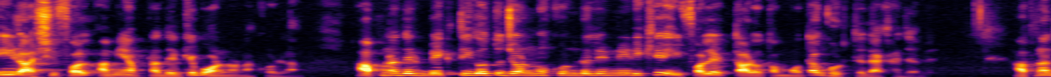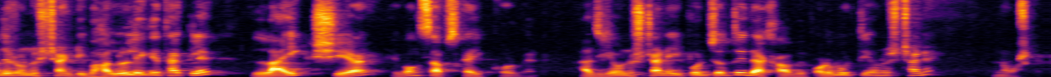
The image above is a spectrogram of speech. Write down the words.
এই রাশিফল আমি আপনাদেরকে বর্ণনা করলাম। আপনাদের ব্যক্তিগত জন্মকুণ্ডলীর নিরিখে এই ফলের তারতম্যতা ঘটতে দেখা যাবে। আপনাদের অনুষ্ঠানটি ভালো লেগে থাকলে লাইক, শেয়ার এবং সাবস্ক্রাইব করবেন। আজকে অনুষ্ঠানে এই পর্যন্তই। দেখা হবে পরবর্তী অনুষ্ঠানে। নমস্কার।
